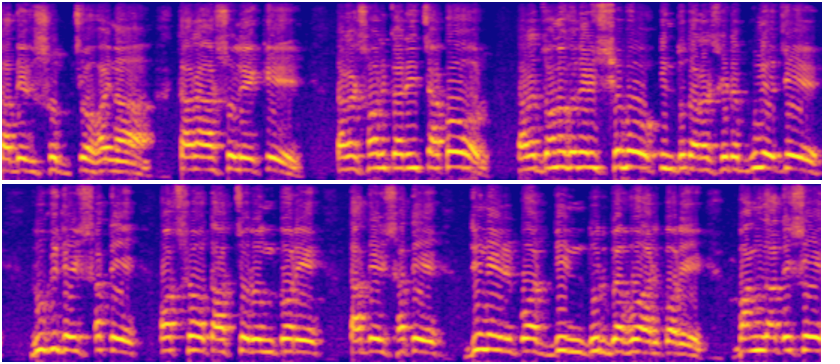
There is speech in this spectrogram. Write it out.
তাদের সহ্য হয় না। তারা আসলে কে? তারা সরকারি চাকর, তারা জনগণের সেবক, কিন্তু তারা সেটা ভুলে যে রুগীদের সাথে অসৎ আচরণ করে, তাদের সাথে দিনের পর দিন দুর্ব্যবহার করে। বাংলাদেশের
